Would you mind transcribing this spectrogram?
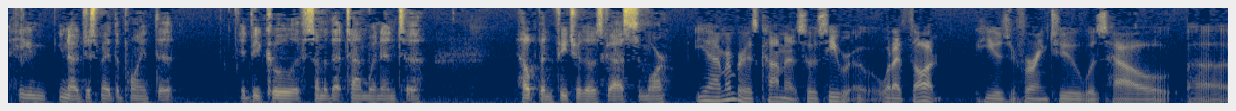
he, you know, just made the point that it'd be cool if some of that time went into helping feature those guys some more. Yeah, I remember his comment. So, is he what I thought he was referring to was how uh,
